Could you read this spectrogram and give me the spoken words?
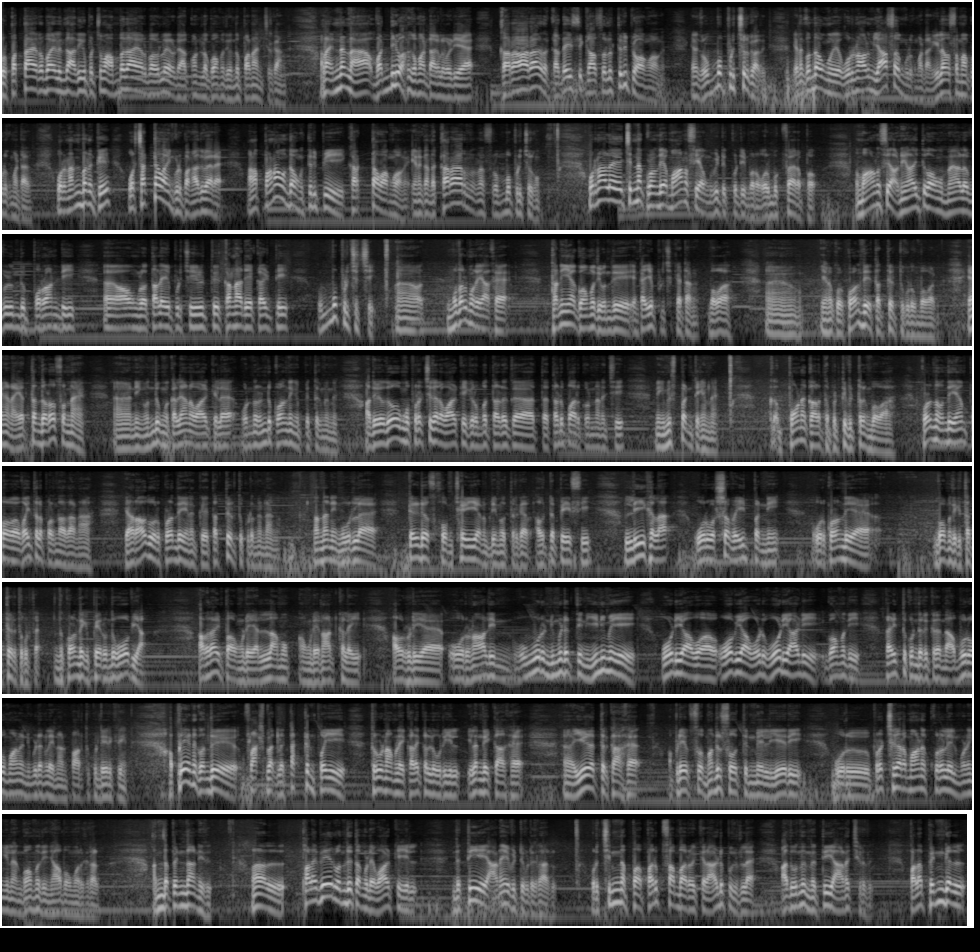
ஒரு பத்தாயிரம் ரூபாயிலேருந்து அதிகபட்சமாக ஐம்பதாயிரம் ரூபாய் வரல என்னுடைய அக்கௌண்ட்டில் கோமதி வந்து பணம் அனுப்பிச்சிருக்காங்க. ஆனால் என்னென்னா வட்டி வாங்க மாட்டாங்களே வழியை கராராக அந்த கடைசி காசு திருப்பி வாங்குவாங்க. எனக்கு ரொம்ப பிடிச்சிருக்கும் அது. எனக்கு வந்து அவங்க ஒரு நாளும் யாசகம் கொடுக்க மாட்டாங்க இலவசமாக கொடுக்க மாட்டாங்க. ஒரு நண்பனுக்கு ஒரு சட்டை வாங்கி கொடுப்பாங்க அது வேற. ஆனால் பணம் வந்து அவங்க திருப்பி கரெக்டாக வாங்குவாங்க. எனக்கு அந்த கரார்னஸ் ரொம்ப பிடிச்சிருக்கும். ஒரு நாள் சின்ன குழந்தைய மானசி அவங்க வீட்டுக்கு கூட்டின்னு போகிறோம் ஒரு புக் ஃபேர் அப்போ. அந்த மானசி அநியாயத்துக்கு அவங்க மேலே விழுந்து புறாண்டி அவங்கள தலையை பிடிச்சி இழுத்து கண்ணாடியை கழட்டி ரொம்ப பிடிச்சிச்சு. முதல் முறையாக தனியாக கோமதி வந்து என் கையை பிடிச்சி கேட்டாங்க. பவா எனக்கு ஒரு குழந்தையை தத்தெடுத்து கொடுங்க ஏங்க நான் எத்தனை தடவை சொன்னேன் நீங்கள் வந்து உங்கள் கல்யாண வாழ்க்கையில் ஒன்று ரெண்டு குழந்தைங்க பெற்றுக்கணுன்னு அது ஏதோ உங்கள் புரட்சிகர வாழ்க்கைக்கு ரொம்ப தடுக்க த தடுப்பாக இருக்கும்னு நினச்சி நீங்கள் மிஸ் பண்ணிட்டீங்கன்னு. போன காலத்தை பற்றி விட்டுருங்க போவா. குழந்தை வந்து ஏன் இப்போ வயிற்றில் பிறந்தாதானா? யாராவது ஒரு குழந்தை எனக்கு தத்து எடுத்து கொடுங்கன்னாங்க. நான் தான் எங்கள் ஊரில் டெரிடோஸ் ஹோம் செழியன் அப்படின்னு ஒருத்தருக்கார் அவர்கிட்ட பேசி லீகலாக ஒரு வருஷம் வெயிட் பண்ணி ஒரு குழந்தைய கோமதிக்கு தத்து எடுத்து கொடுத்தேன். இந்த குழந்தைக்கு பேர் வந்து ஓவியா. அவள் தான் இப்போ அவங்களுடைய எல்லாமும் அவங்களுடைய நாட்களை அவருடைய ஒரு நாளின் ஒவ்வொரு நிமிடத்தின் இனிமையை ஓடியா ஓ- ஓடு ஓடி ஆடி கோமதி கழித்து கொண்டிருக்கிற அந்த அபூர்வமான நிமிடங்களை நான் பார்த்து கொண்டே இருக்கிறேன். அப்படியே எனக்கு வந்து ஃப்ளாஷ்பேக்கில் டக்குன்னு போய் திருவண்ணாமலை கலைக்கல்லூரியில் இலங்கைக்காக ஈழத்திற்காக அப்படியே சோ- மதில் சோத்தின் மேல் ஏறி ஒரு புரட்சிகரமான குரலில் முழங்கின கோமதி ஞாபகம் வருகிறாள். அந்த பெண் தான் இது. ஆனால் பல பேர் வந்து தங்களுடைய வாழ்க்கையில் இந்த தீயை அணைய விட்டு விடுகிறார்கள். ஒரு சின்ன ப பருப்பு சாம்பார் வைக்கிற அடுப்புகளில் அது வந்து இந்த தீயை அணைச்சிடுது. பல பெண்கள்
